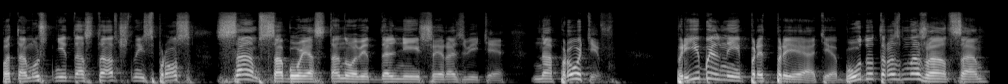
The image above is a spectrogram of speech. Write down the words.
потому что недостаточный спрос сам собой остановит дальнейшее развитие. Напротив, прибыльные предприятия будут размножаться,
